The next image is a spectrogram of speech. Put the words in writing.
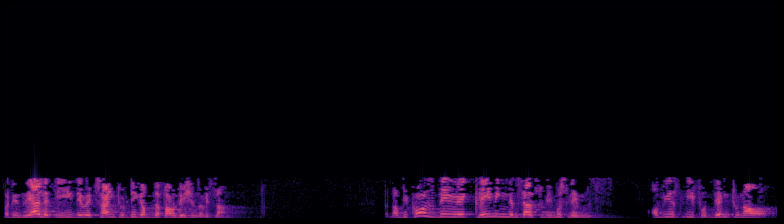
But in reality, they were trying to dig up the foundations of Islam. But now because they were claiming themselves to be Muslims, obviously for them to now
